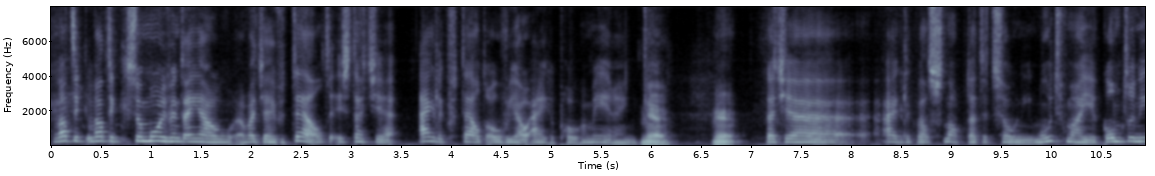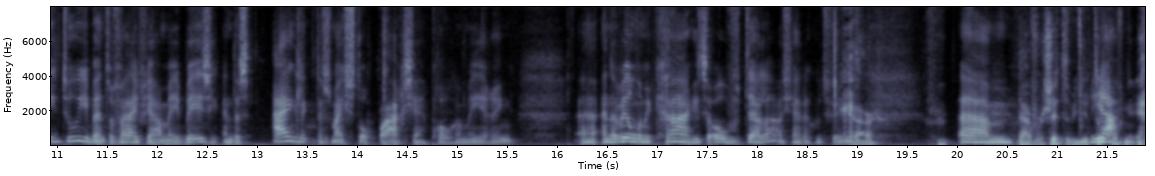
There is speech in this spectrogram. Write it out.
Wat ik, wat ik zo mooi vind aan jou, wat jij vertelt, is dat je eigenlijk vertelt over jouw eigen programmering. Ja, ja. Dat je eigenlijk wel snapt dat het zo niet moet, maar je komt er niet toe. Je bent er vijf jaar mee bezig. En dat is eigenlijk dat mijn stokpaardje, programmering. Uh, en daar wilde ik graag iets over vertellen, als jij dat goed vindt. Graag. Um, Daarvoor zitten we hier toch, ja, of niet?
